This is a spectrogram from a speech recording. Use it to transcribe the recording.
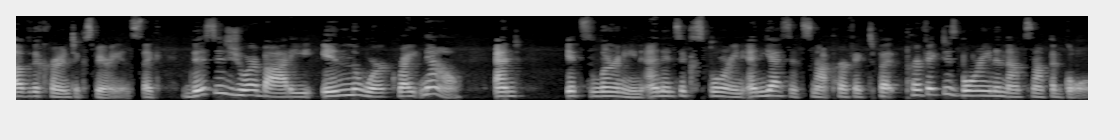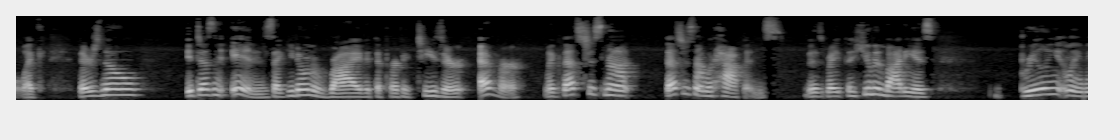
of the current experience. Like this is your body in the work right now, and it's learning and it's exploring. And yes, it's not perfect, but perfect is boring, and that's not the goal. Like there's no, it doesn't end. It's like you don't arrive at the perfect teaser ever. Like that's just not that's just not what happens. Right. The human body is brilliantly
